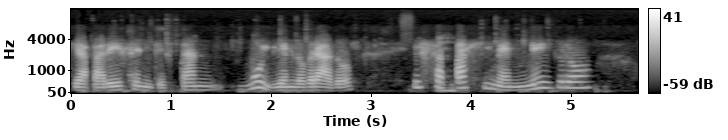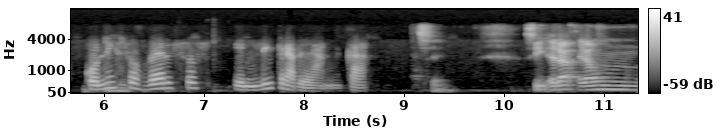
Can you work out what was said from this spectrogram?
que aparecen y que están muy bien logrados, esa página en negro con esos versos en letra blanca. Sí. Sí, era, era un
